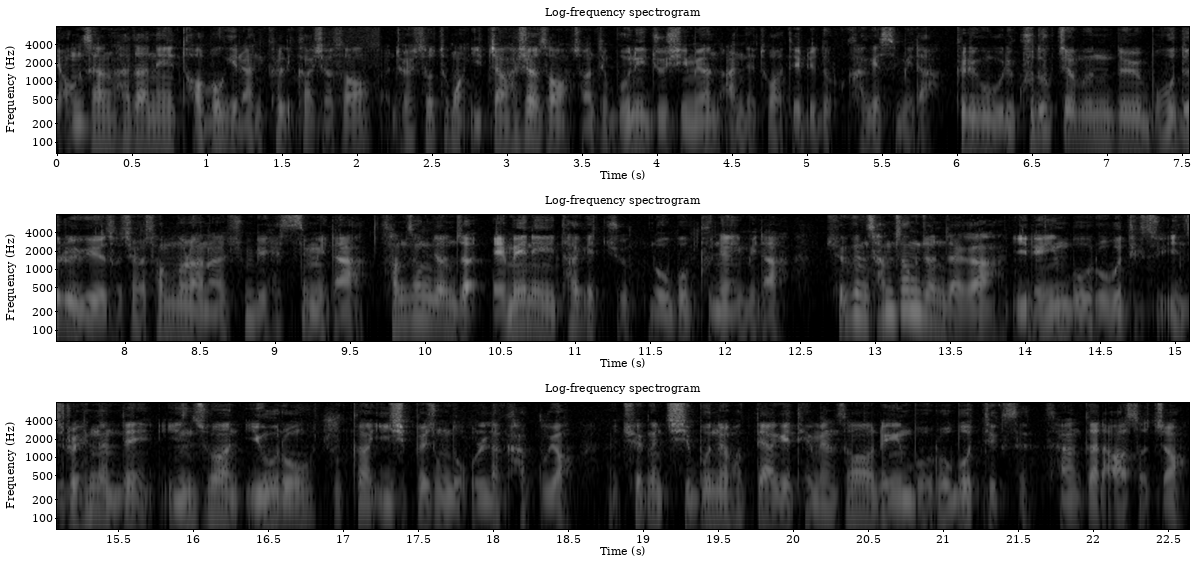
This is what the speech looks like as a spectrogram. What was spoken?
영상 하단에 더보기란 클릭하셔서 저희 소통방 입장하셔서 저한테 문의 주시면 안내 도와드리도록 하겠습니다. 그리고 우리 구독자분들 모두를 위해서 제가 선물 하나 준비했습니다. 삼성전자 M&A 타겟주 로봇 분야입니다. 최근 삼성전자가 이 레인보우 로보틱스 인수를 했는데 인수한 이후로 주가 20배 정도 올라갔고요. 최근 지분을 확대하게 되면서 레인보우 로보틱스 상한가 나왔었죠.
